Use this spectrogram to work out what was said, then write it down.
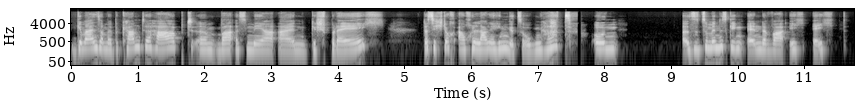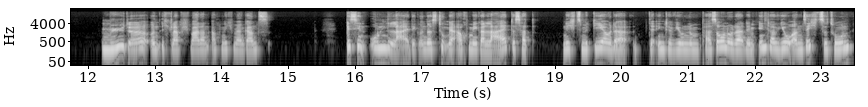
gemeinsame Bekannte habt, ähm, war es mehr ein Gespräch, das sich doch auch lange hingezogen hat. Und also zumindest gegen Ende war ich echt müde und ich glaube, ich war dann auch nicht mehr ganz bisschen unleidig und das tut mir auch mega leid. Das hat nichts mit dir oder der interviewenden Person oder dem Interview an sich zu tun.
